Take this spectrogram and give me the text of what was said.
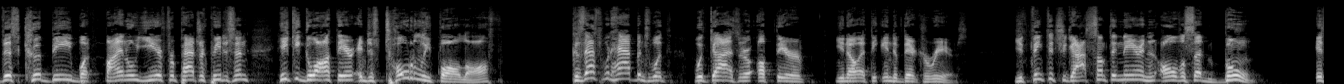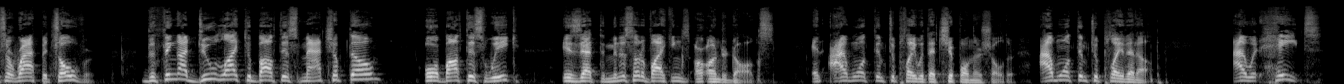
this could be what final year for Patrick Peterson. He could go out there and just totally fall off because that's what happens with with guys that are up there, you know, at the end of their careers. You think that you got something there, and then all of a sudden, boom, it's a wrap. It's over. The thing I do like about this matchup, though, or about this week, is that the Minnesota Vikings are underdogs. And I want them to play with that chip on their shoulder. I want them to play that up. I would hate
